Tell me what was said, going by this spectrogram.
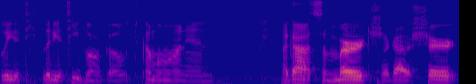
Lydia T, Lydia T. Blanco, to come on, and I got some merch. I got a shirt,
